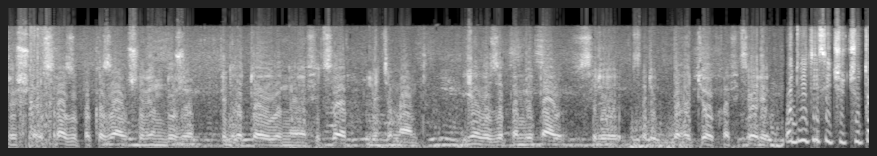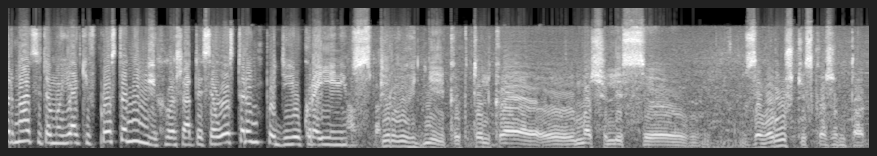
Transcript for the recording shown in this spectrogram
прийшов, одразу показав, що він дуже підготовлений офіцер, лейтенант. Я його запам'ятав серед, серед багатьох офіцерів. У 2014-му Яків просто не міг лишатися осторонь подій в Україні. С первых дней, как только э, начались э, заварушки, скажем так,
